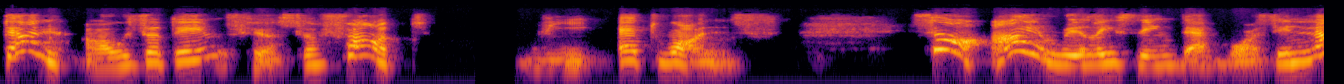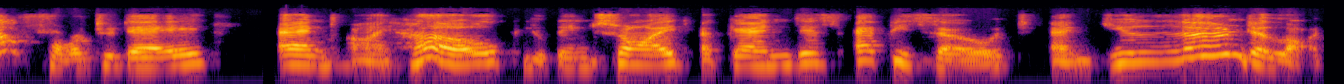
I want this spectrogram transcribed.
Dann außerdem für sofort, wie at once. So I really think that was enough for today. And I hope you enjoyed again this episode and you learned a lot.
